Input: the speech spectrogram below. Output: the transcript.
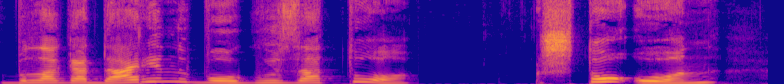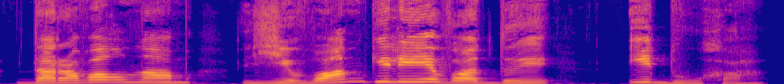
благодарен Богу за то, что Он даровал нам Евангелие воды и духа.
